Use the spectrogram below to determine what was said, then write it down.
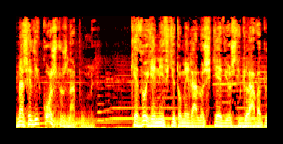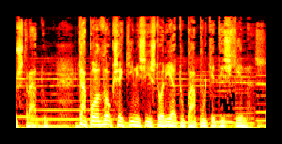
Να σε δικός τους να πούμε Και εδώ γεννήθηκε το μεγάλο σχέδιο στην κλάβα του στράτου. Και από εδώ ξεκίνησε η ιστορία του παππού και της χίνας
